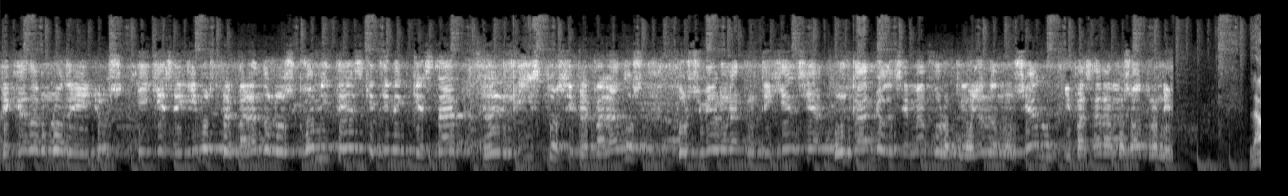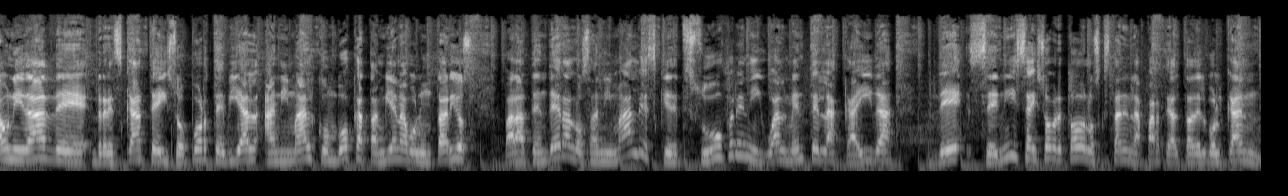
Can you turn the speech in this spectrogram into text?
de cada uno de ellos y que seguimos preparando los comités que tienen que estar listos y preparados por si hubiera una contingencia, un cambio de semáforo como ya lo anunciaron y pasáramos a otro nivel. La unidad de rescate y soporte vial animal convoca también a voluntarios para atender a los animales que sufren igualmente la caída de ceniza y sobre todo los que están en la parte alta del volcán.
